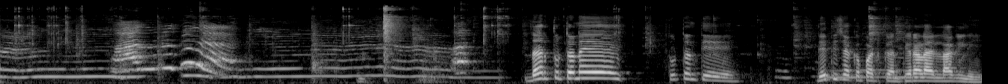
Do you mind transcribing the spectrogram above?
दर तुटन तुटन ते. दे तिच्या का पटकन ती रडायला लागली.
